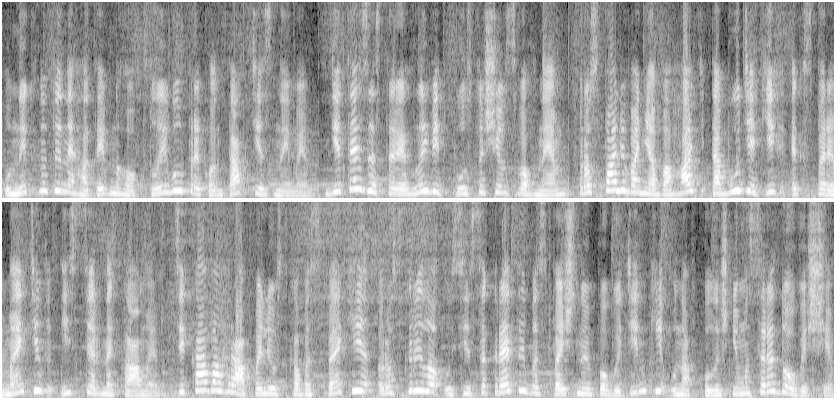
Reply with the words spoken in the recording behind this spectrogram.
уникнути негативного впливу при контакті з ними. Дітей застерегли від пустощів з вогнем, розпалювання багать та будь-яких експериментів із сірниками. Цікава гра пелюстка безпеки розкрила усі секрети безпечної поведінки у навколишньому середовищі,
